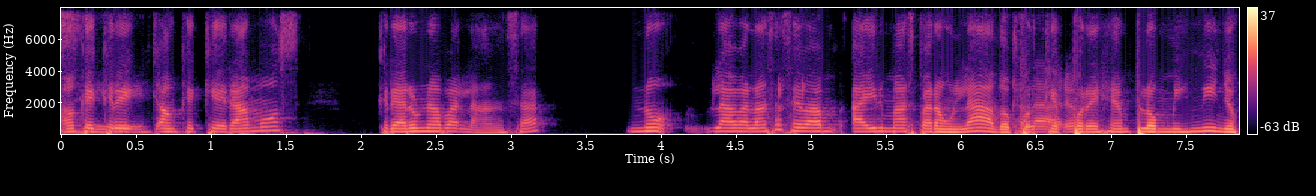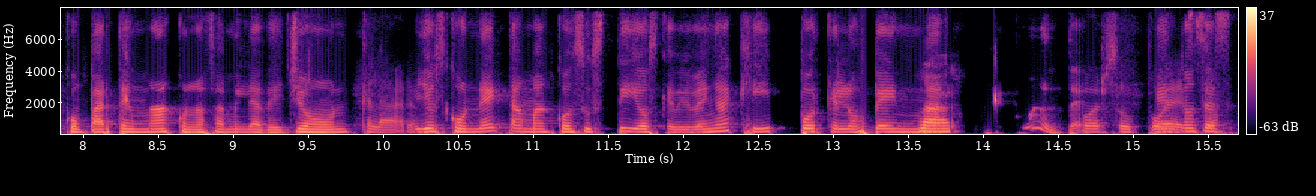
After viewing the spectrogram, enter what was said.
aunque, aunque queramos crear una balanza, no, la balanza se va a ir más para un lado, porque, por ejemplo, mis niños comparten más con la familia de John. Ellos conectan más con sus tíos que viven aquí porque los ven más Por supuesto. Entonces,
